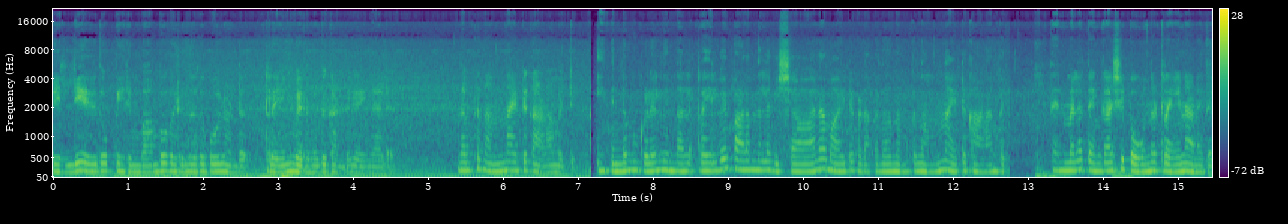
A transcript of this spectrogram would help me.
വലിയ ഏതോ പെരുമ്പാമ്പ് വരുന്നത് പോലുണ്ട്. ട്രെയിൻ വരുന്നത് കണ്ടു കഴിഞ്ഞാൽ നമുക്ക് നന്നായിട്ട് കാണാൻ പറ്റും. ഇതിന്റെ മുകളിൽ നിന്നാൽ റെയിൽവേ പാളം നല്ല വിശാലമായിട്ട് കിടക്കുന്നത് നമുക്ക് നന്നായിട്ട് കാണാൻ പറ്റും. തെന്മല തെങ്കാശി പോകുന്ന ട്രെയിനാണിത്.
